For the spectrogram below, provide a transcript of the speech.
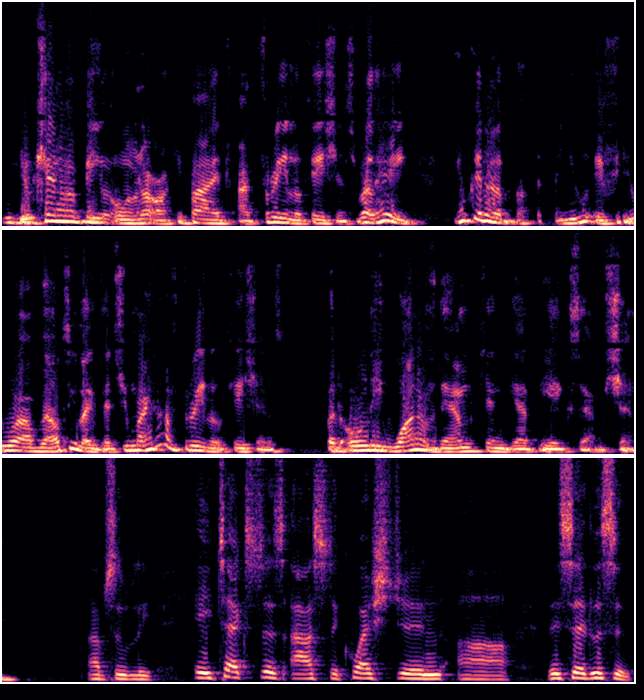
You cannot be owner occupied at three locations. Well, hey, you can have you if you are wealthy like that, you might have three locations, but only one of them can get the exemption. Absolutely. A texters asked a question. Uh, they said, listen,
